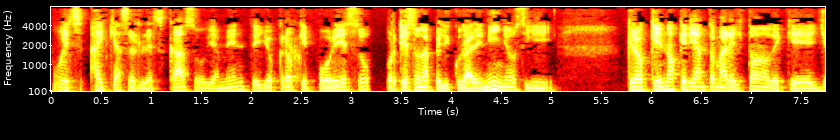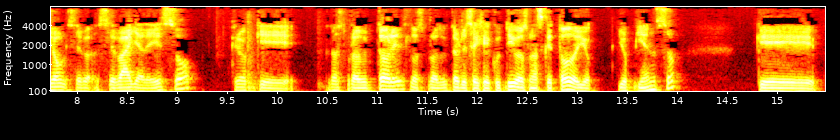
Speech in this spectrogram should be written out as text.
pues hay que hacerles caso, obviamente. Yo creo que por eso, porque es una película de niños y creo que no querían tomar el tono de que Joel se, se vaya de eso. Creo que los productores, los productores ejecutivos más que todo, yo, yo pienso que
